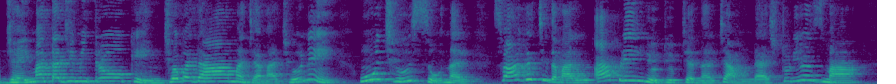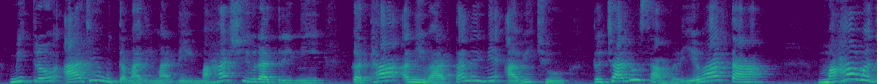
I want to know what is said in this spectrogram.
જય માતાજી મિત્રો, કેમ છો બધા? મજામાં છો ને? હું છું સોનલ. સ્વાગત છે તમારું આપણી યુટ્યુબ ચેનલ ચામુંડા સ્ટુડિયોઝમાં. મિત્રો, આજે હું તમારી માટે મહાશિવરાત્રિની કથા અને વાર્તા લઈને આવી છું. તો ચાલુ સાંભળીએ વાર્તા. મહાવદ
